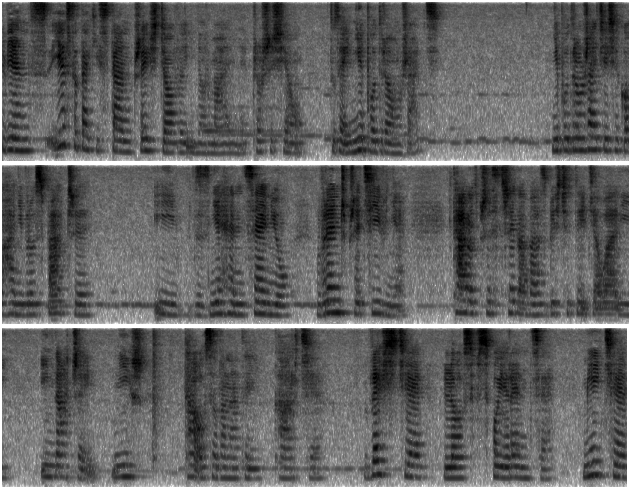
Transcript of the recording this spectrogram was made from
Więc jest to taki stan przejściowy i normalny. Proszę się tutaj nie podrążać. Nie podrążajcie się, kochani, w rozpaczy i w zniechęceniu, wręcz przeciwnie. Tarot przestrzega Was, byście tutaj działali inaczej niż ta osoba na tej karcie. Weźcie los w swoje ręce. Miejcie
